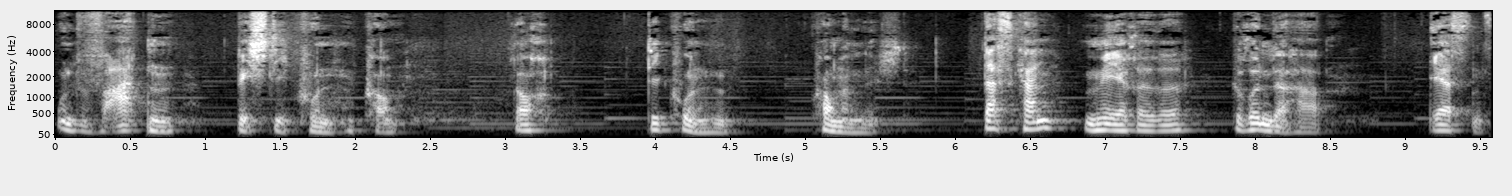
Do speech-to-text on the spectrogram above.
und warten, bis die Kunden kommen. Doch die Kunden kommen nicht. Das kann mehrere Gründe haben. Erstens,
